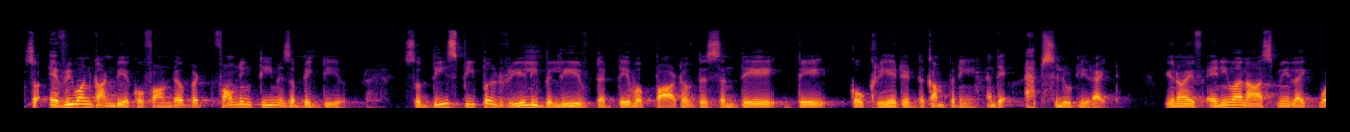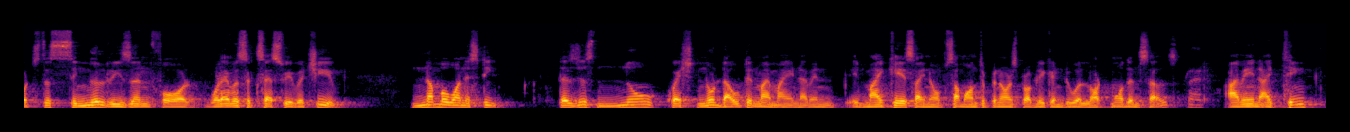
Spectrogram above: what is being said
So everyone can't be a co-founder, but founding team is a big deal. So these people really believed that they were part of this and they they co-created the company, and they're absolutely right. You know, if anyone asks me like, what's the single reason for whatever success we've achieved? Number one is team. There's just no question, no doubt in my mind. I mean, in my case, I know some entrepreneurs probably can do a lot more themselves. Right. I mean, I think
